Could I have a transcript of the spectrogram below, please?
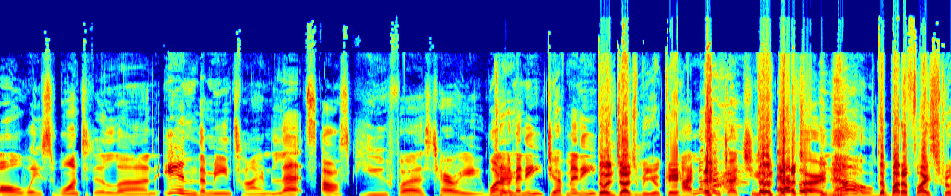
always wanted to learn? In the meantime, let's ask you first, Terry. One of the many? Do you have many? Don't judge me, okay? I'm not going to judge you Don't judge ever. No. The butterfly stroke.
